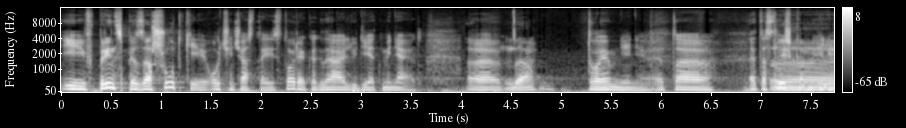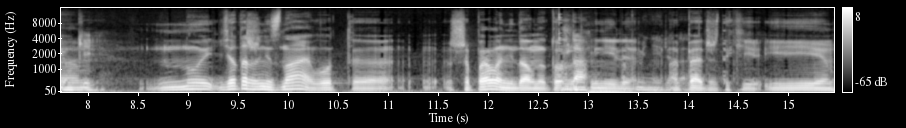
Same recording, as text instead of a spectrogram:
И, в принципе, за шутки очень частая история, когда людей отменяют. Э, Да. Твое мнение, это, это слишком или Эм, окей? Ну, я даже не знаю. Вот э, Шапелла недавно тоже Да, отменили. отменили, да. опять же таки. И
